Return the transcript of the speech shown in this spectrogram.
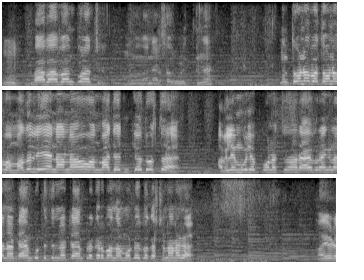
ಹ್ಞೂ ಬಾ ಬಾ ಬಂದು ಒಂದು ಹನ್ನೆರಡು ಸಾವಿರ ಉಳಿತೀನಿ. ಹ್ಞೂ ತೊಗೊಂಡೋಬ ತೊಗೊಂಡೋಬ ಮೊದಲೇ ನಾನು ಒಂದು ಮಾತು ಹೇಳ್ತೀನಿ ಕೇಳು ದೋಸ್ತ. ಅಗಲೇ ಮುಗಲೇ ಫೋನ್ ಹಚ್ಚಿದ್ರೆ ರಾಯ್ ಬರಂಗಿಲ್ಲ ನಾ ಟೈಮ್ ಕೊಟ್ಟಿದ್ದೀನಿ ಟೈಮ್ ಪ್ರಕಾರ ಬಂದು ಅಮೌಂಟ್ ಹೋಗ್ಬೇಕು ಅಷ್ಟೇ ನನಗೆ ಹಾಂ ಹೇಳ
